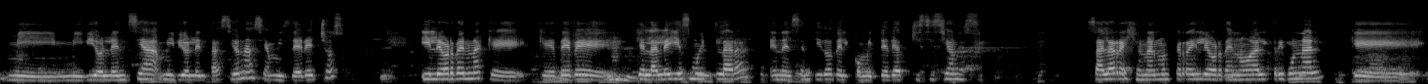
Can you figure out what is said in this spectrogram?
mi, mi, violencia, mi violentación hacia mis derechos y le ordena que, que, debe, que la ley es muy clara en el sentido del comité de adquisiciones. Sala Regional Monterrey le ordenó al tribunal que,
